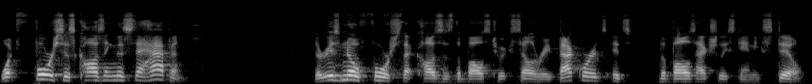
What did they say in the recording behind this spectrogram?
What force is causing this to happen? There is no force that causes the balls to accelerate backwards. It's the balls actually standing still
